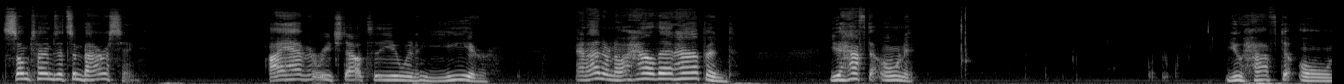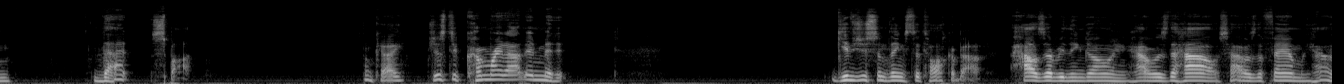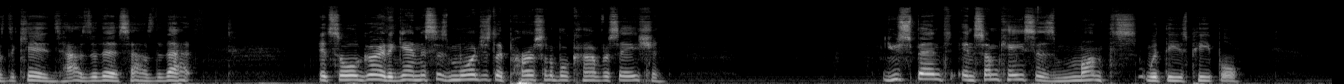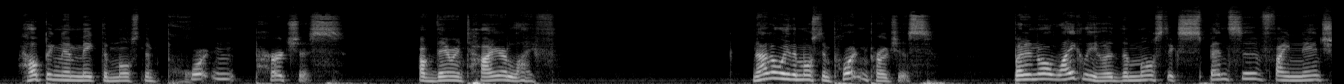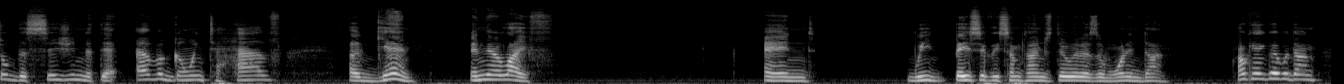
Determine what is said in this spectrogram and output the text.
Sometimes it's embarrassing. I haven't reached out to you in a year, and I don't know how that happened. You have to own it. You have to own that spot. Okay? Just to come right out and admit it gives you some things to talk about how's everything going? How is the house? How is the family? How's the kids? How's the this? How's the that? It's all good. Again, this is more just a personable conversation. You spent, in some cases, months with these people, helping them make the most important purchase of their entire life. Not only the most important purchase, but in all likelihood, the most expensive financial decision that they're ever going to have again in their life. And we basically sometimes do it as a one and done. Okay, good, we're done.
